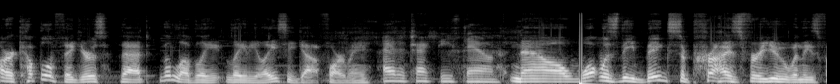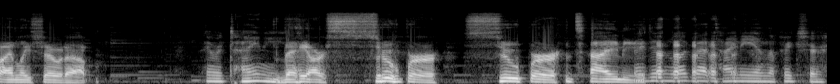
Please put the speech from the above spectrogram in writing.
are a couple of figures that the lovely Lady Lacy got for me. I had to track these down. Now, what was the big surprise for you when these finally showed up? They were tiny. They are super, super tiny. They didn't look that tiny in the picture.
